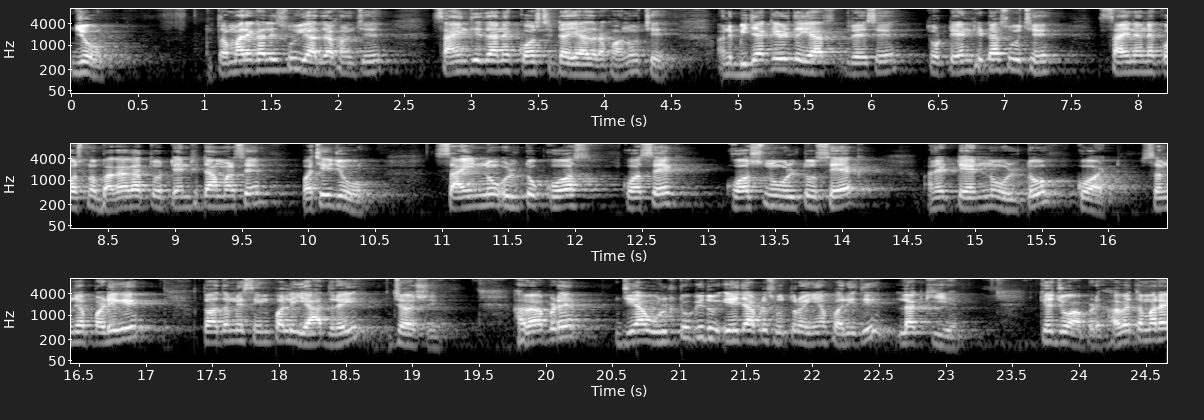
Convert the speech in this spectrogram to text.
જો, તમારે ખાલી શું યાદ રાખવાનું છે? સાઇન થીટા અને કોસ થીટા યાદ રાખવાનું છે. અને બીજા કેવી રીતે યાદ રહેશે? તો ટેન થીટા શું છે? સાઇન અને કોસનો ભાગાકાર તો ટેન થીટા મળશે. પછી જુઓ સાઇનનું ઉલટું કોસ કોસેક કોસનું ઉલટું સેક અને ટેનનું ઉલટું કોટ સમજ પડી ગઈ? તો આ તમને સિમ્પલી યાદ રહી જશે. હવે આપણે જે આ ઉલટું કીધું એ જ આપણે સૂત્રો અહીંયા ફરીથી લખીએ કે જો આપણે, હવે તમારે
